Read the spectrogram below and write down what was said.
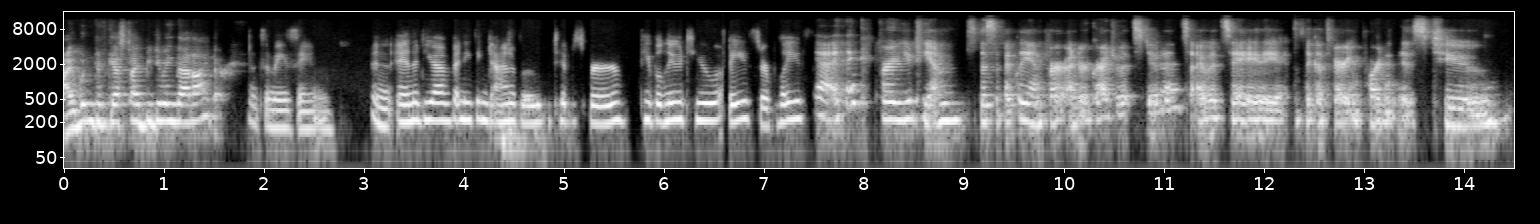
I wouldn't have guessed I'd be doing that either. That's amazing. And Anna, do you have anything to add about tips for people new to space or place? Yeah, I think for UTM specifically and for undergraduate students, I would say something that's very important is to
